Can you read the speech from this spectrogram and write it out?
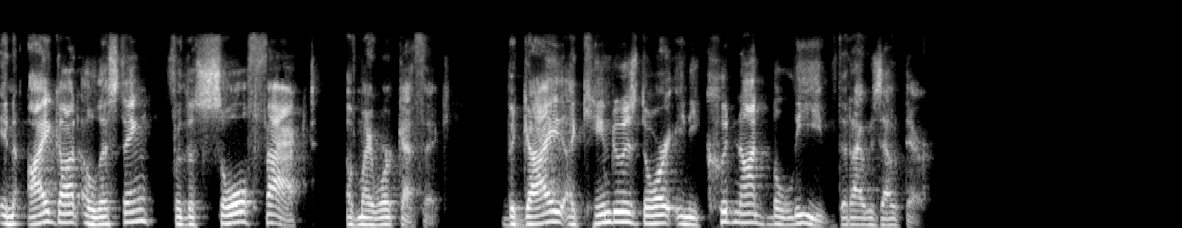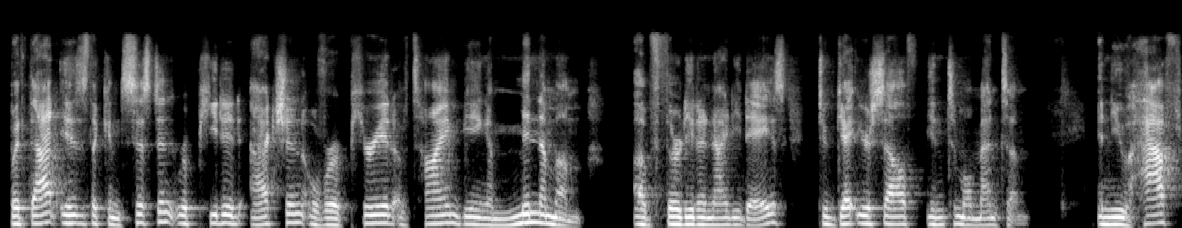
and I got a listing for the sole fact of my work ethic. The guy, I came to his door and he could not believe that I was out there. But that is the consistent, repeated action over a period of time being a minimum of 30 to 90 days to get yourself into momentum. And you have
